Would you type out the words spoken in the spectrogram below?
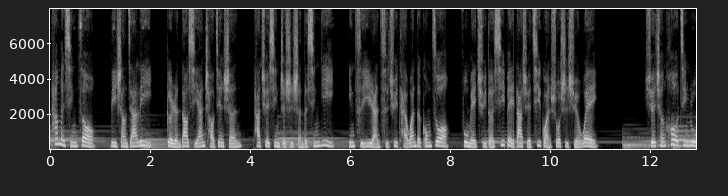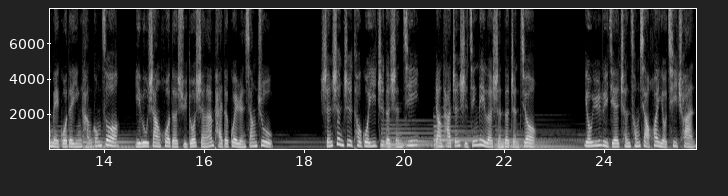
他们行走，力上加力。”个人到西安朝见神，他确信这是神的心意，因此毅然辞去台湾的工作，赴美取得西北大学气管硕士学位。学成后进入美国的银行工作，一路上获得许多神安排的贵人相助。神甚至透过医治的神迹，让他真实经历了神的拯救。由于吕杰成从小患有气喘，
